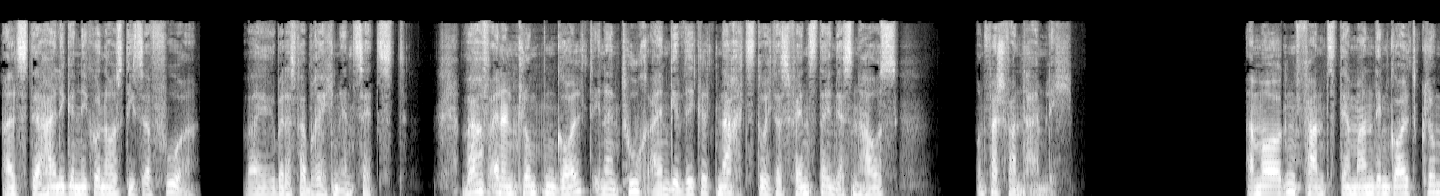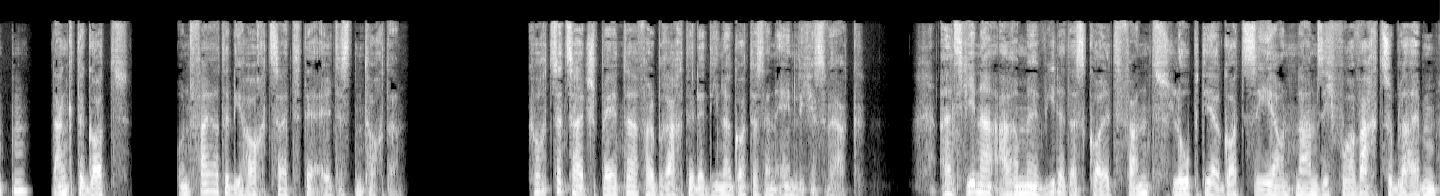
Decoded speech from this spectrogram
Als der heilige Nikolaus dies erfuhr, war er über das Verbrechen entsetzt, warf einen Klumpen Gold in ein Tuch eingewickelt nachts durch das Fenster in dessen Haus und verschwand heimlich. Am Morgen fand der Mann den Goldklumpen, dankte Gott und feierte die Hochzeit der ältesten Tochter. Kurze Zeit später vollbrachte der Diener Gottes ein ähnliches Werk. Als jener Arme wieder das Gold fand, lobte er Gott sehr und nahm sich vor, wach zu bleiben,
